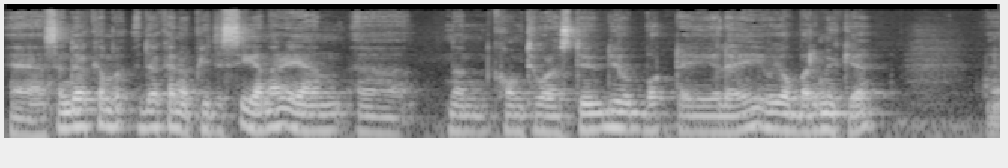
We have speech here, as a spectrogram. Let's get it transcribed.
Eh, sen dök han, dök han upp lite senare igen eh, när han kom till vår studio borta i LA och jobbade mycket. Eh,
